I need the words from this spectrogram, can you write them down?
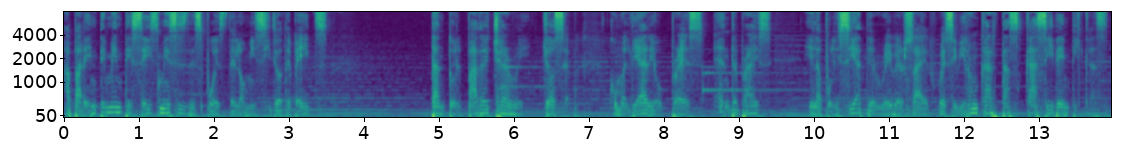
aparentemente seis meses después del homicidio de Bates, tanto el padre Cherry, Joseph, como el diario Press Enterprise y la policía de Riverside recibieron cartas casi idénticas,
